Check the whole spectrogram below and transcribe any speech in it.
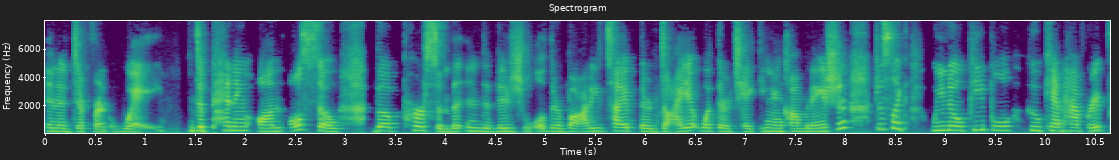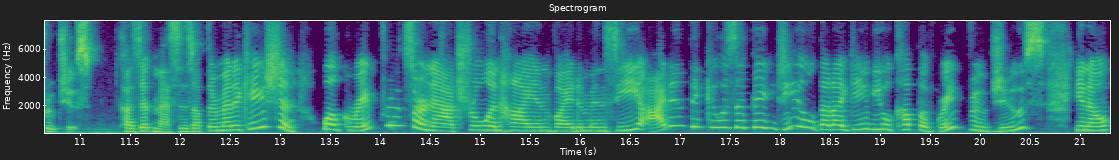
in a different way depending on also the person, the individual, their body type, their diet, what they're taking in combination. Just like we know people who can't have grapefruit juice because it messes up their medication. Well, grapefruits are natural and high in vitamin C. I didn't think it was a big deal that I gave you a cup of grapefruit juice, you know?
